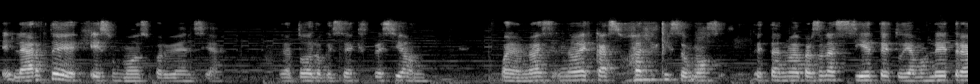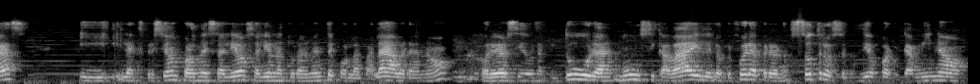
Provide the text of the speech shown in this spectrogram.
el arte es un modo de supervivencia, para todo lo que sea expresión. Bueno, no es, no es casual que somos de estas nueve personas, siete estudiamos letras y, la expresión por donde salió, salió naturalmente por la palabra, ¿no? Por haber sido una pintura, música, baile, lo que fuera, pero a nosotros se nos dio por el camino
